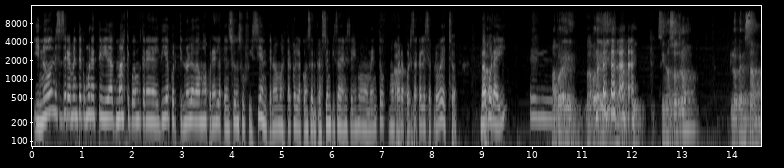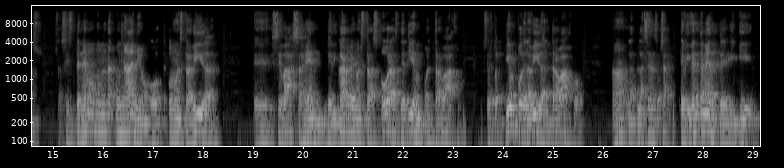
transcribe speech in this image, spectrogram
y no necesariamente como una actividad más que podemos tener en el día porque no le vamos a poner la atención suficiente, no vamos a estar con la concentración quizás en ese mismo momento como para poder sacarle ese provecho. ¿Va por ahí? Va por ahí, va por ahí. si nosotros lo pensamos, o sea, si tenemos un, año o, nuestra vida eh, se basa en dedicarle nuestras horas de tiempo al trabajo, ¿cierto? El tiempo de la vida, al trabajo, ¿ah? la, la o sea, evidentemente, y,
